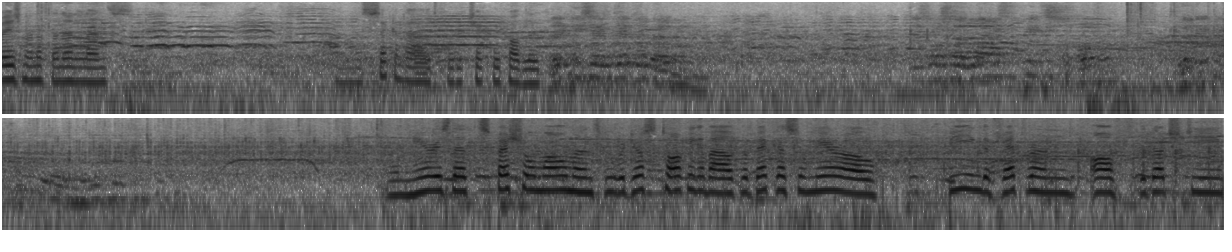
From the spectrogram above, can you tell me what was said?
baseman of the Netherlands. And the second out for the Czech Republic. And here is that special moment we were just talking about. Rebecca Soumeru being the veteran of the Dutch team,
